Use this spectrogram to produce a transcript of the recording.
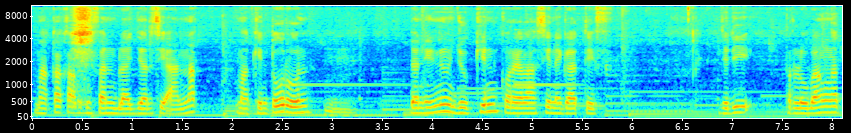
maka keaktifan belajar si anak makin turun Hmm. dan ini nunjukin korelasi negatif. Jadi perlu banget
